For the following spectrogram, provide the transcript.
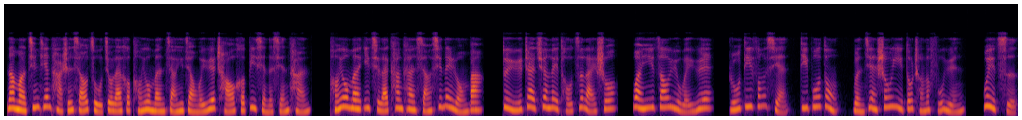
那么今天卡神小组就来和朋友们讲一讲违约潮和避险的闲谈，朋友们一起来看看详细内容吧。对于债券类投资来说，万一遭遇违约，如低风险、低波动、稳健收益都成了浮云。为此，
